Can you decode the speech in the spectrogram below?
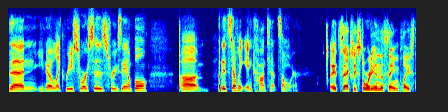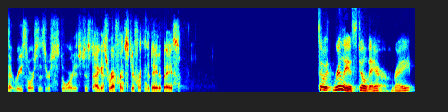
than you know like resources for example um, but it's definitely in content somewhere. It's actually stored in the same place that resources are stored. It's just i guess referenced different in the database. So it really is still there right?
